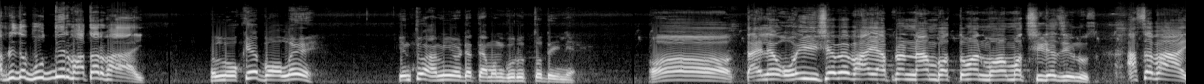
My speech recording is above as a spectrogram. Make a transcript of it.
আপনি তো বুদ্ধির ভাতার ভাই। লোকে বলে কিন্তু আমি ওটা তেমন গুরুত্ব দেই না। ও তাইলে ওই হিসেবে ভাই আপনার নাম বর্তমান মোহাম্মদ সিরাজ ইউনুস। আচ্ছা ভাই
